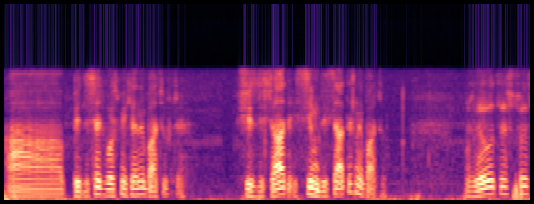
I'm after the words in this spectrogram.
а 58-х я не бачив ще. 60-х, 70-х не бачив. Можливо, це щось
